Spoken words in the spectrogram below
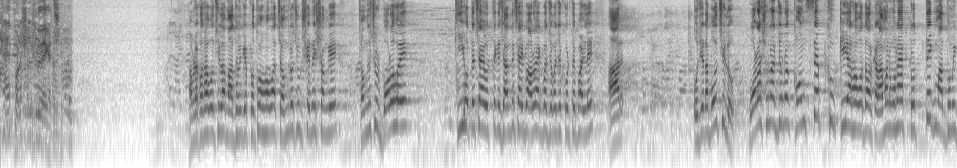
হ্যাঁ পড়াশোনা শুরু হয়ে গেছে। আমরা কথা বলছিলাম মাধ্যমিকে প্রথম হওয়া চন্দ্রচূড় সেনের সঙ্গে। চন্দ্রচূড় বড় হয়ে কি হতে চায় ওর থেকে জানতে চাইব, আরও একবার যোগাযোগ করতে পারলে। আর ও যেটা বলছিল পড়াশোনার জন্য কনসেপ্ট খুব ক্লিয়ার হওয়া দরকার। আমার মনে হয় প্রত্যেক মাধ্যমিক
